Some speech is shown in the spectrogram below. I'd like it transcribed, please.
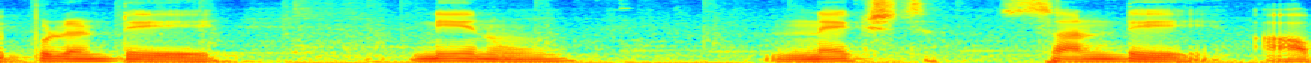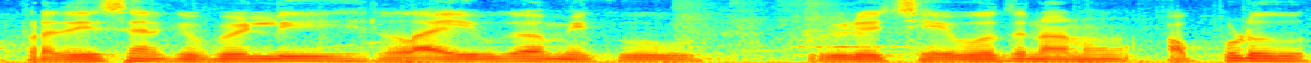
ఎప్పుడంటే నేను నెక్స్ట్ సండే ఆ ప్రదేశానికి వెళ్ళి లైవ్గా మీకు వీడియో చేయబోతున్నాను. అప్పుడు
